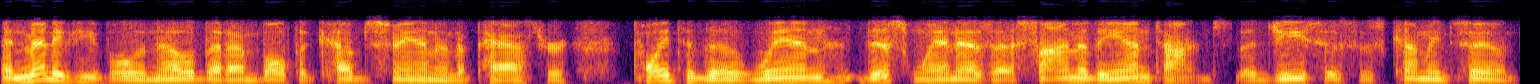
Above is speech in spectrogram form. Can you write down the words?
And many people who know that I'm both a Cubs fan and a pastor point to the win, this win, as a sign of the end times, that Jesus is coming soon.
